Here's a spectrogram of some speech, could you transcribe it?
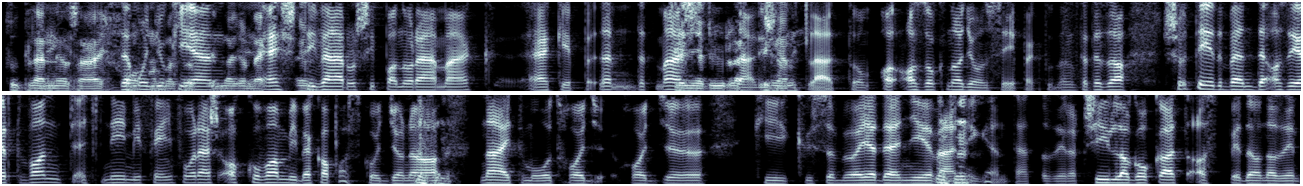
tud lenni Igen. az iPhone. De mondjuk az ilyen nagyon esti városi panorámák elkép, nem, de másnál is, igen. amit látom, azok nagyon szépek tudnak. Tehát ez a sötétben, de azért van egy némi fényforrás, akkor van mibe kapaszkodjon a uh-huh. night mode, hogy, hogy ki küszöbölje, de nyilván uh-huh. igen. Tehát azért a csillagokat, azt például azért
